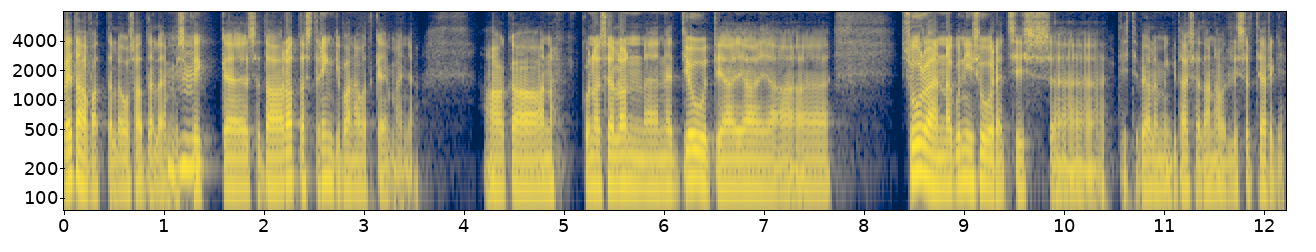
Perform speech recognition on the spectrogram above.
vedavatele osadele, mis mm -hmm. kõik äh, seda ratast ringi panevad käima, on ju. aga noh, kuna seal on need jõud ja, ja, ja surve on nagunii suur, et siis äh, tihtipeale mingid asjad annavad lihtsalt järgi.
